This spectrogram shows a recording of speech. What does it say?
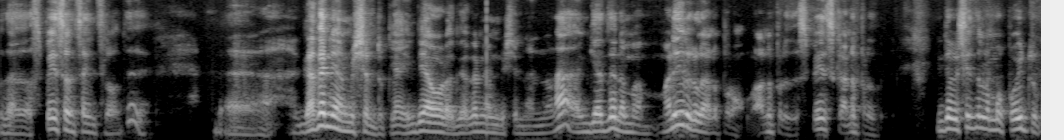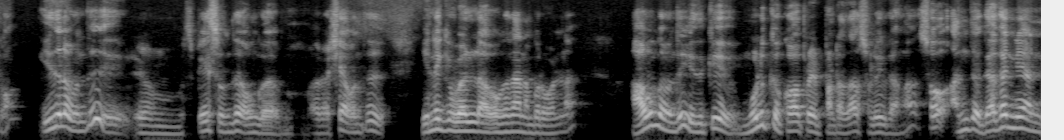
இந்த ஸ்பேஸ் அண்ட் சயின்ஸில் வந்து ககன்யான் மிஷன் இருக்குல்ல இந்தியாவோட ககன்யான் மிஷன் என்னென்னா இங்கேருந்து நம்ம மனிதர்களை அனுப்புகிறோம் அனுப்புறது ஸ்பேஸ்க்கு அனுப்புறது. இந்த விஷயத்தில் நம்ம போயிட்டுருக்கோம். இதில் வந்து ஸ்பேஸ் வந்து அவங்க ரஷ்யா வந்து இன்றைக்கி வேர்ல்டில் அவங்க தான் நம்பர் ஒன்று அவங்க வந்து இதுக்கு முழுக்க கோஆப்ரேட் பண்ணுறதா சொல்லியிருக்காங்க. ஸோ அந்த ககன்யான்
